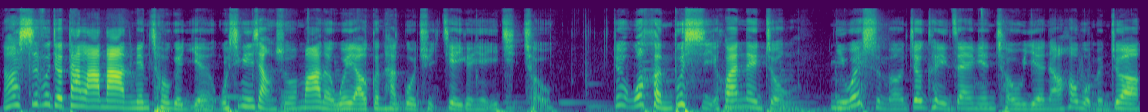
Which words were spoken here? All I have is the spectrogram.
然后师傅就大剌剌那边抽个烟，我心里想说：妈的，我也要跟他过去借一根烟一起抽。就我很不喜欢那种，你为什么就可以在那边抽烟，然后我们就要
